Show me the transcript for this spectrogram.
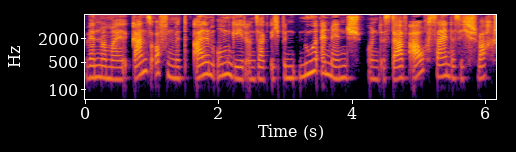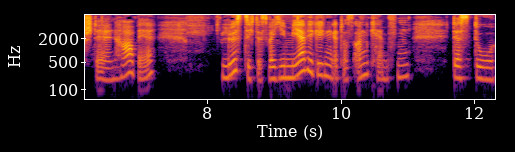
wenn man mal ganz offen mit allem umgeht und sagt: „Ich bin nur ein Mensch und es darf auch sein, dass ich Schwachstellen habe“, löst sich das. Weil je mehr wir gegen etwas ankämpfen, desto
